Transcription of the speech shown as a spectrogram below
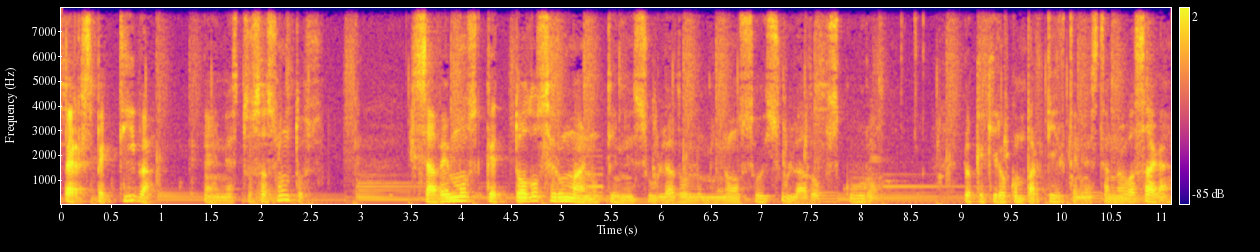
perspectiva en estos asuntos. Sabemos que todo ser humano tiene su lado luminoso y su lado oscuro. Lo que quiero compartirte en esta nueva saga,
